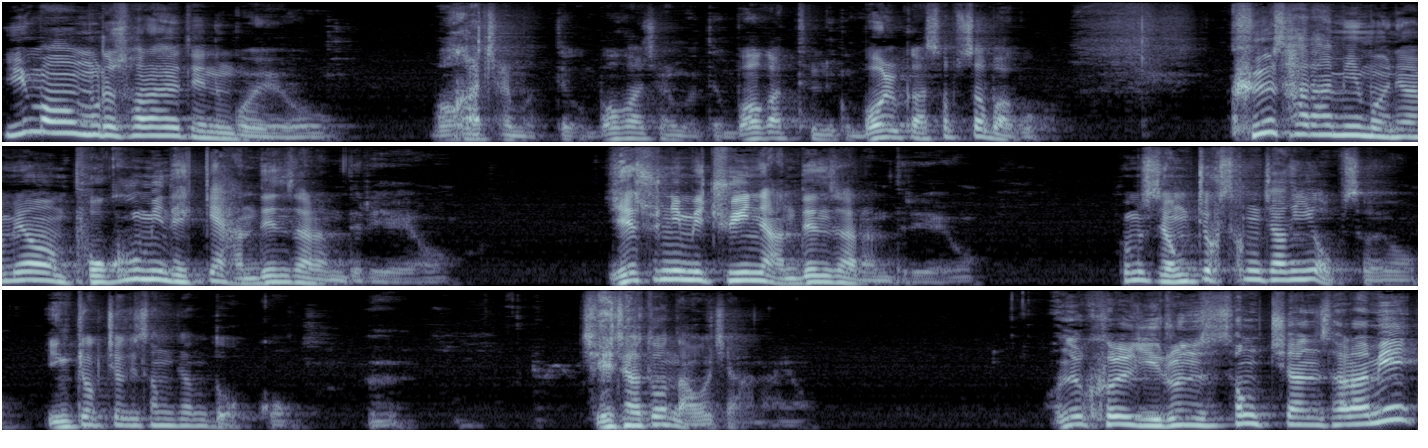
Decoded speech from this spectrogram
이 마음으로 살아야 되는 거예요. 뭐가 잘못되고 뭐가 잘못되고 뭐가 틀리고 뭘까 섭섭하고 그 사람이 뭐냐면 복음이 내게 안 된 사람들이에요. 예수님이 주인이 안 된 사람들이에요. 그러면서 영적 성장이 없어요. 인격적인 성장도 없고 제자도 나오지 않아요. 오늘 그걸 이룬 성취한 사람이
